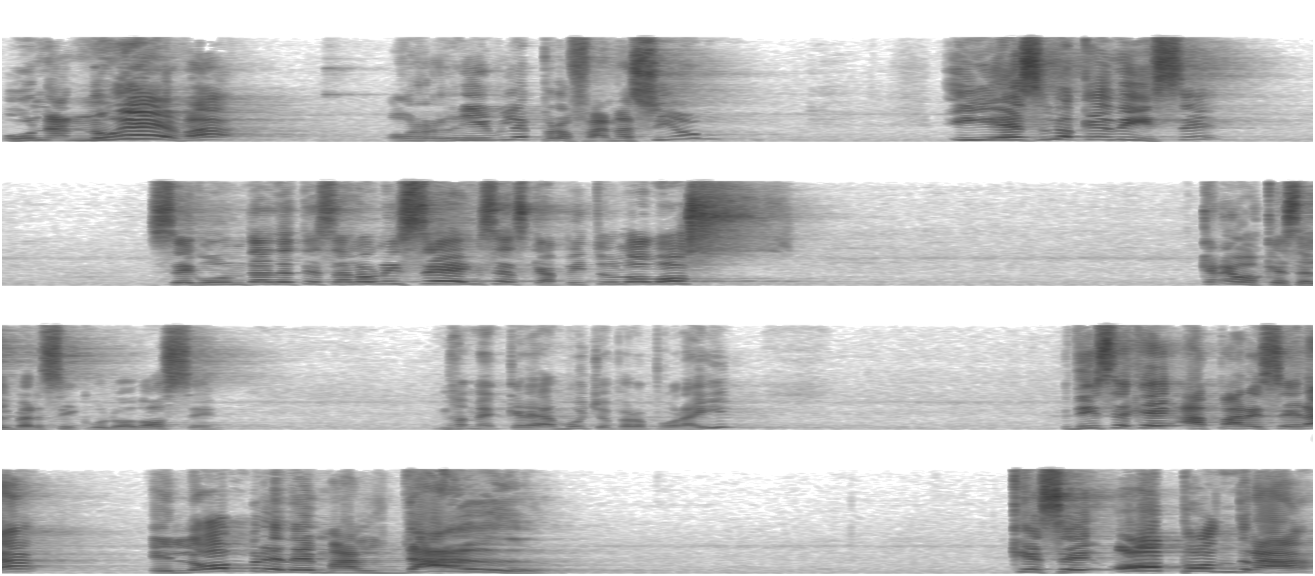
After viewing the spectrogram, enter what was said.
una nueva horrible profanación. Y es lo que dice Segunda de Tesalonicenses, capítulo 2. Creo que es el versículo 12. No me crea mucho, pero por ahí. Dice que aparecerá el hombre de maldad que se opondrá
